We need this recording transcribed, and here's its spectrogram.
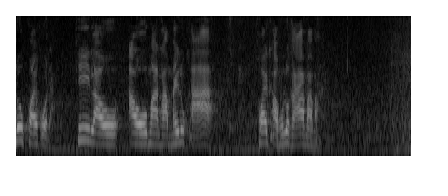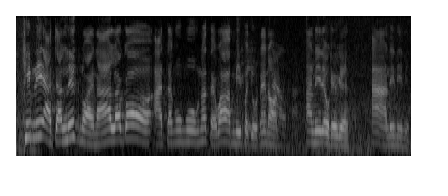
รูปคอยขดอะ ที่เราเอามาทำให้ลูกค้าคอยเก่าของลูกค้ามามาคลิปนี้อาจจะลึกหน่อยนะ แล้วก็อาจจะงงๆนะแต่ว่ามีประโยชน์แน่นอนเก่าค่ะอ่านี่โอเคโอเคอ่านี่นี่นี่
